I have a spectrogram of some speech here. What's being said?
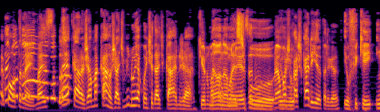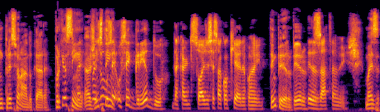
É, bom, bom, também, mas, é bom. é, cara, já macarrão, já diminui a quantidade de carne já. Porque numa Não, não, mas, tipo, não, não é uma eu- churrascaria, tá ligado? eu fiquei impressionado, cara. Porque assim, Mas- a mas gente o, tem o segredo da carne de soja, você sabe qual que é, né, Corraine? tempero. Tempero. Exatamente. Mas,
